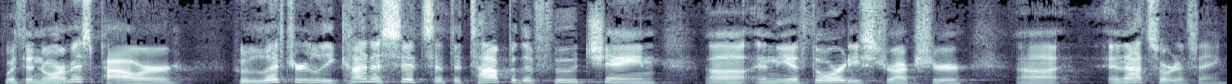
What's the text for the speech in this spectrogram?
with enormous power who literally kind of sits at the top of the food chain uh, in the authority structure uh, and that sort of thing?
